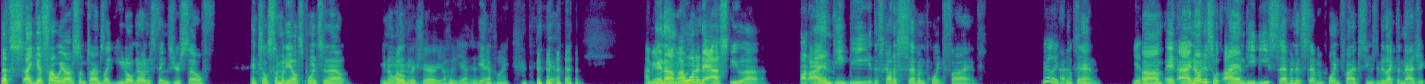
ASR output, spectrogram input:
that's I guess how we are sometimes. Like, you don't notice things yourself until somebody else points it out. You know what oh, I mean? for sure. Oh, yeah, Yeah. definitely. Yeah. I mean, And you um, I wanted to ask you, uh, on IMDb, this got a 7.5 really out of okay. 10. Yeah, Um, and I noticed with IMDb, seven and seven point five seems to be like the magic,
